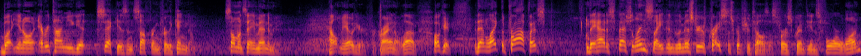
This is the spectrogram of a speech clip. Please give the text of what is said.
But you know, every time you get sick isn't suffering for the kingdom. Someone say amen to me. Help me out here for crying out loud. Okay, then, like the prophets, they had a special insight into the mystery of Christ, the scripture tells us. 1 Corinthians 4 1,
